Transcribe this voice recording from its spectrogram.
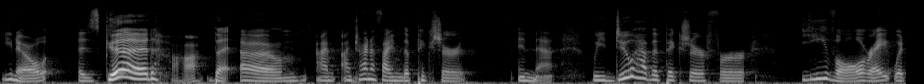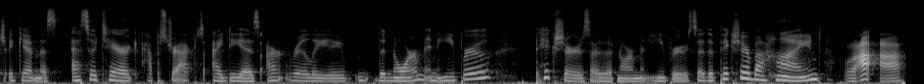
you know, is good. haha, But um, I'm I'm trying to find the picture in that. We do have a picture for evil, right? Which again, this esoteric abstract ideas aren't really the norm in Hebrew. Pictures are the norm in Hebrew. So the picture behind Ra'a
